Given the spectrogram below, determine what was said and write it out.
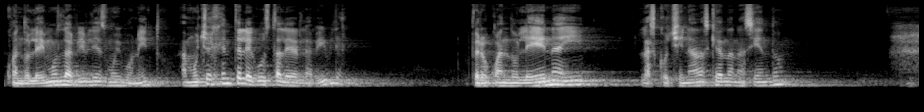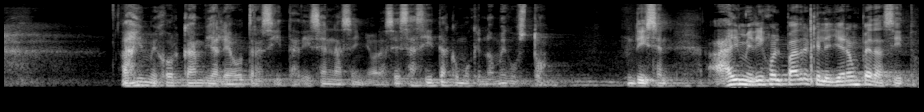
Cuando leemos la Biblia es muy bonito. A mucha gente le gusta leer la Biblia. Pero cuando leen ahí las cochinadas que andan haciendo, ay, mejor cámbiale a otra cita, dicen las señoras. Esa cita como que no me gustó. Dicen, ay, me dijo el padre que leyera un pedacito.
